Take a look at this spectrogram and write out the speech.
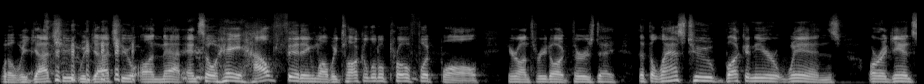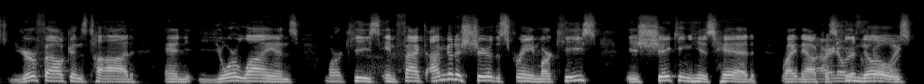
Well, we got you. We got you on that. And so, hey, how fitting while we talk a little pro football here on Three Dog Thursday that the last two Buccaneer wins are against your Falcons, Todd, and your Lions, Marquise. In fact, I'm going to share the screen. Marquise is shaking his head right now because he knows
